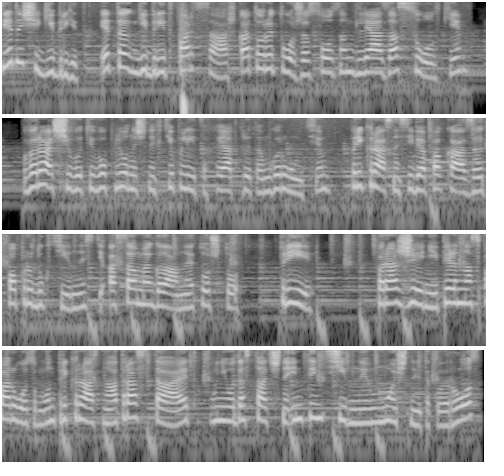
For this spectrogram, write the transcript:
Следующий гибрид – это гибрид «Форсаж», который тоже создан для засолки. Выращивают его в пленочных теплицах и открытом грунте. Прекрасно себя показывает по продуктивности. А самое главное то, что при поражении пероноспорозом он прекрасно отрастает. У него достаточно интенсивный, мощный такой рост.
